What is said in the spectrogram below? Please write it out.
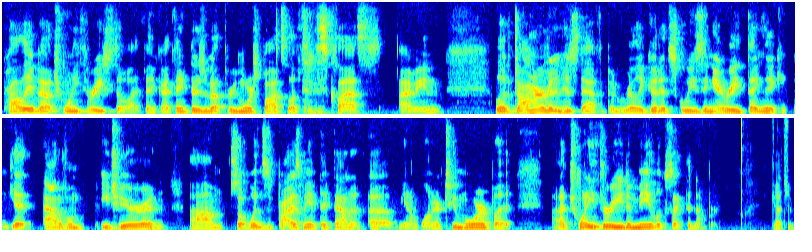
Probably about 23 still, I think. I think there's about three more spots left in this class. I mean, look, Tom Herman and his staff have been really good at squeezing everything they can get out of them each year, and um, so it wouldn't surprise me if they found a, you know one or two more. But uh, 23 to me looks like the number. Gotcha.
